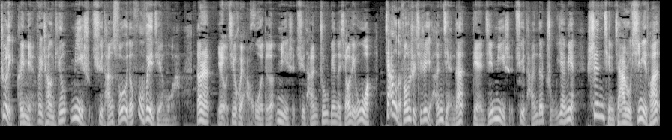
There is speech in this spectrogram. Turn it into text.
这里可以免费畅听《密史趣谈》所有的付费节目啊，当然也有机会啊获得《密史趣谈》周边的小礼物啊。加入的方式其实也很简单，点击《密史趣谈》的主页面，申请加入洗米团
